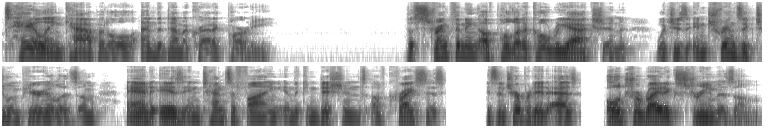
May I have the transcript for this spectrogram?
tailing capital and the Democratic Party. The strengthening of political reaction, which is intrinsic to imperialism and is intensifying in the conditions of crisis, is interpreted as ultra right extremism.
